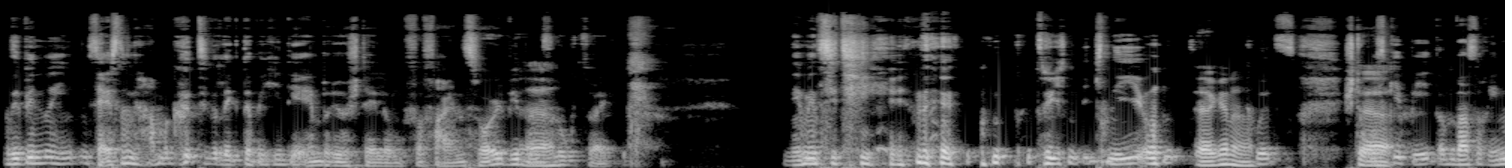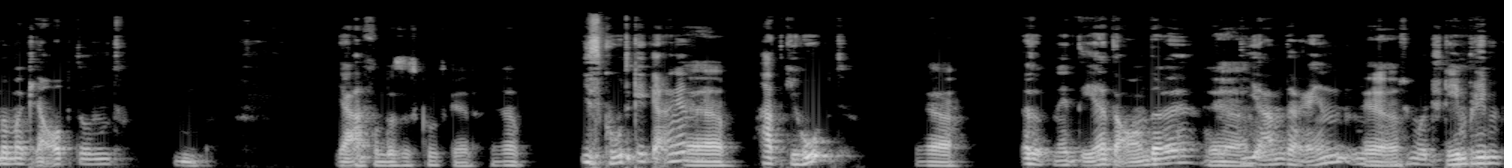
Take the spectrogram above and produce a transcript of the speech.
Und ich bin nur hinten gesessen und habe mir kurz überlegt, ob ich in die Embryostellung verfallen soll, wie beim Ja. Flugzeug. Nehmen Sie die Hände und zwischen die Knie und Ja, genau. kurz Stoßgebet und was auch immer man glaubt und hm. ja, Davon, dass es gut geht. Ja. ist gut gegangen, Ja. hat gehupt, Ja. Also nicht der, der andere, Ja. die anderen, Ja. sind wir halt stehen geblieben.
